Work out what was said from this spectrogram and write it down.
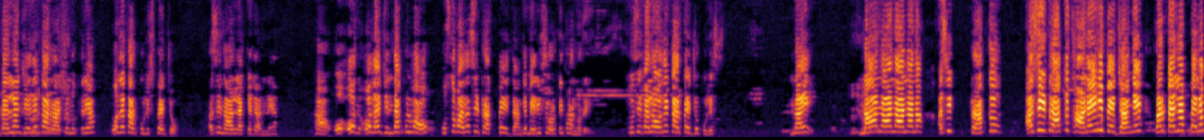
ਪਹਿਲਾਂ ਜਿਹਦੇ ਘਰ ਰਾਸ਼ਨ ਉਤਰਿਆ, ਉਹਦੇ ਘਰ ਪੁਲਿਸ ਭੇਜੋ। ਅਸੀਂ ਨਾਲ ਲੈ ਕੇ ਜਾਂਦੇ ਆ ਹਾਂ, ਉਹ ਉਹਦਾ ਜਿੰਦਾ ਖੁਲਵਾਓ, ਉਸ ਤੋਂ ਬਾਅਦ ਅਸੀਂ ਟਰੱਕ ਭੇਜ ਦਾਂਗੇ, ਮੇਰੀ ਸ਼ੋਰਟੀ ਤੁਹਾਨੂੰ ਰਹੀ। ਤੁਸੀਂ ਪਹਿਲਾਂ ਉਹਦੇ ਘਰ ਭੇਜੋ ਪੁਲਿਸ। ਨਹੀਂ, ਨਾ ਨਾ ਨਾ ਨਾ ਅਸੀਂ ਟਰੱਕ ਅਸੀਂ ਟਰੱਕ ਥਾਣੇ ਹੀ ਭੇਜਾਂਗੇ ਪਰ ਪਹਿਲਾਂ ਪਹਿਲਾਂ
